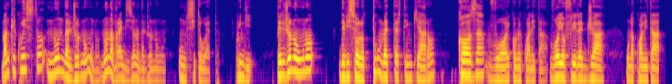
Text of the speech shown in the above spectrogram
ma anche questo non dal giorno 1, non avrai bisogno dal giorno 1 un sito web. Quindi per il giorno 1 devi solo tu metterti in chiaro cosa vuoi come qualità. Vuoi offrire già una qualità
